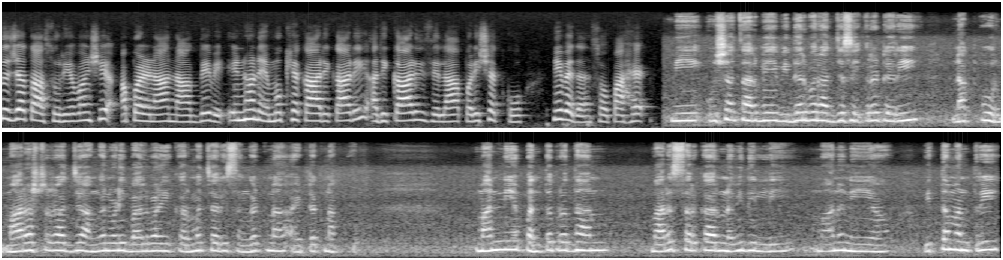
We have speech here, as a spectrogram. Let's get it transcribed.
सुजाता सूर्यवंशी अपर्णा नागदेवे इन्होंने मुख्य कार्यकारी अधिकारी जिला परिषद को निवेदन सौंपा है। मी उषा चारबे विदर्भ राज्य सेक्रेटरी नागपूर महाराष्ट्र राज्य अंगणवाडी बालवाडी कर्मचारी संघटना आयटक नागपूर. माननीय पंतप्रधान भारत सरकार नवी दिल्ली. माननीय वित्तमंत्री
